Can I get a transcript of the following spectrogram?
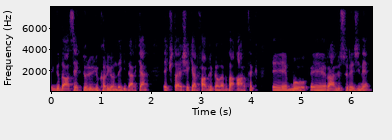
Gıda sektörü yukarı yönde giderken Kütahya Şeker Fabrikaları da artık bu rally sürecini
